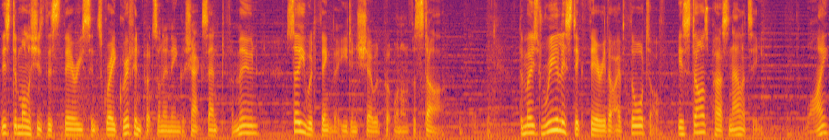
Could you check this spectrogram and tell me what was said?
This demolishes this theory since Grey Griffin puts on an English accent for Moon, so you would think that Eden Sher would put one on for Star. The most realistic theory that I've thought of is Star's personality. Why?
